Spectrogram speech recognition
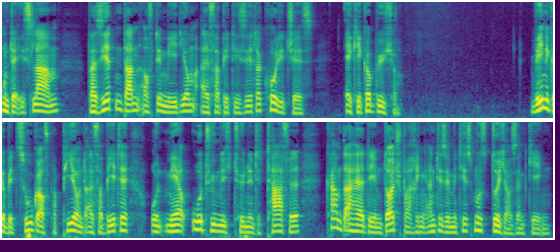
und der Islam basierten dann auf dem Medium alphabetisierter Kodizes, eckiger Bücher. Weniger Bezug auf Papier und Alphabete und mehr urtümlich tönende Tafel kam daher dem deutschsprachigen Antisemitismus durchaus entgegen.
